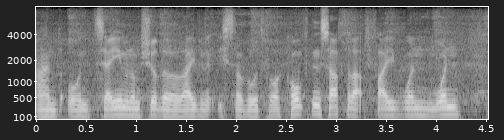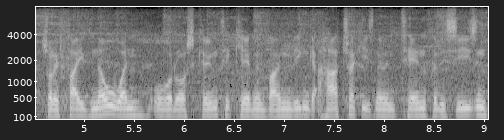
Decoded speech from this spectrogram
and on time, and I'm sure they're arriving at Easter Road full of confidence after that 5-1-1, sorry 5-0 win over Ross County. Kevin Van Veen got a hat trick. He's now in 10 for the season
